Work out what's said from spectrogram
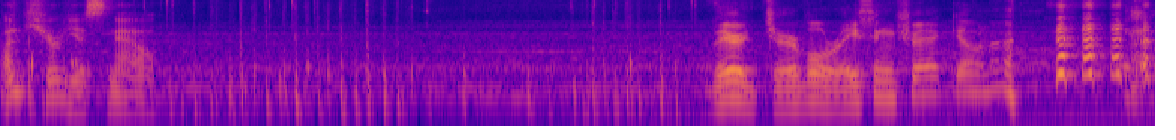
I'm curious now. Is there a gerbil racing track going on?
